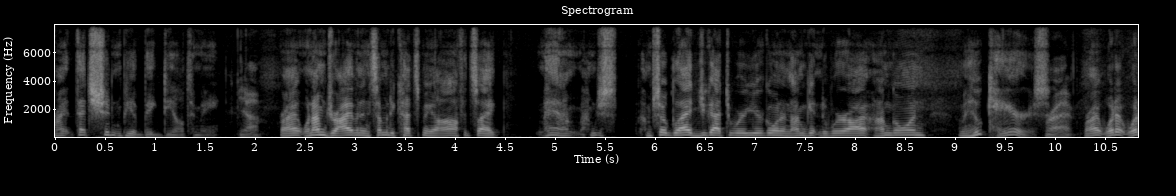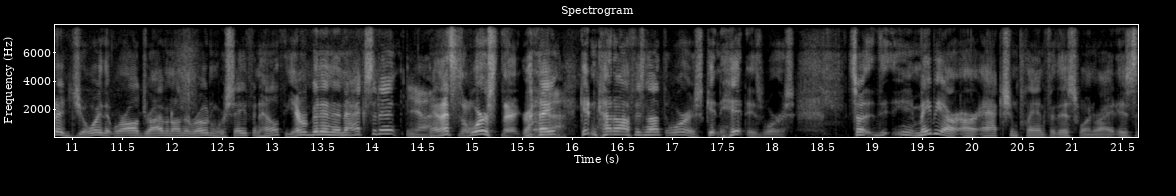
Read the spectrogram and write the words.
right, that shouldn't be a big deal to me, Yeah. right? When I'm driving and somebody cuts me off, it's like, man, I'm, I'm just, I'm so glad you got to where you're going and I'm getting to where I, I'm going. I mean, who cares? Right. Right? What a, what a joy that we're all driving on the road and we're safe and healthy. You ever been in an accident? Yeah. Man, that's the worst thing, right? Yeah. Getting cut off is not the worst. Getting hit is worse. So th- you know, maybe our, our action plan for this one, right, is,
